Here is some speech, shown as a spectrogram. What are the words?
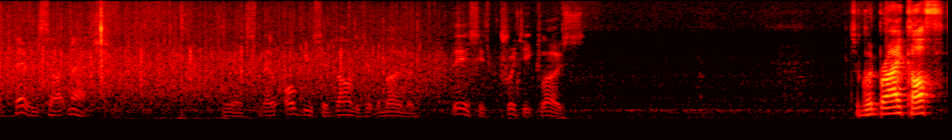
A very tight match. Yes, no obvious advantage at the moment. This is pretty close. It's a good break off.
